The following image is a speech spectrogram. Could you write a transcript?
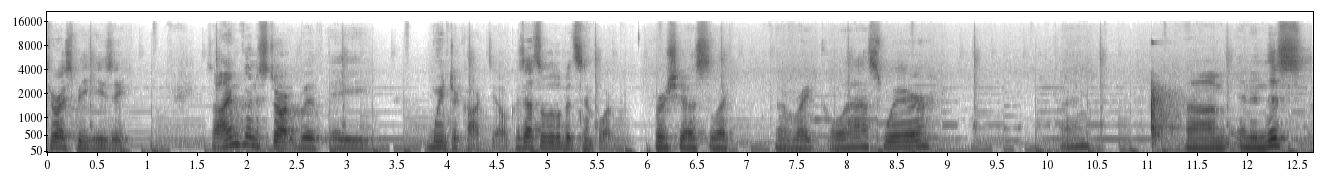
to our speakeasy. So I'm going to start with a winter cocktail because that's a little bit simpler. First, you gotta select the right glassware. Okay. Um, and in this,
